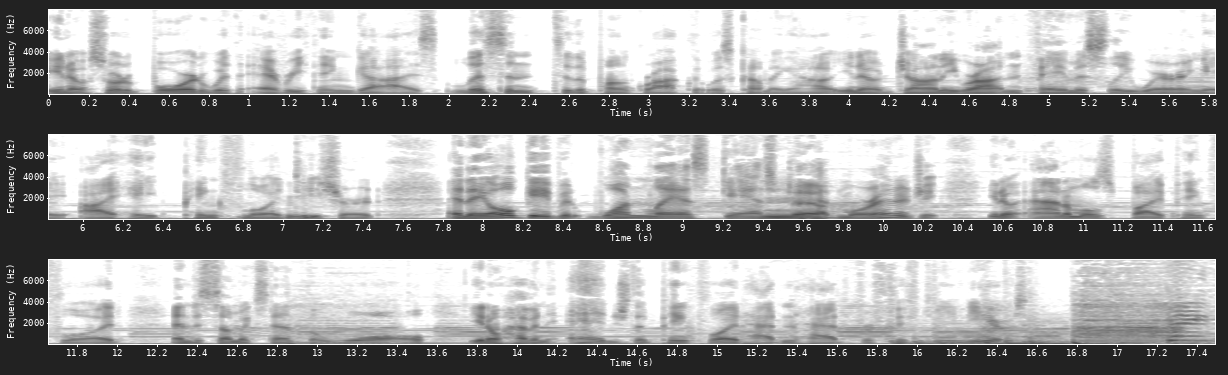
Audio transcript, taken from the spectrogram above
you know, sort of bored with everything guys listened to the punk rock that was coming out. You know, Johnny Rotten famously wearing a I Hate Pink Floyd Mm-hmm. t shirt, and they all gave it one last gasp to Yeah. add more energy. You know, Animals by Pink Floyd, and to some extent The Wall, you know, have an edge that Pink Floyd hadn't had for 15 years. Pink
